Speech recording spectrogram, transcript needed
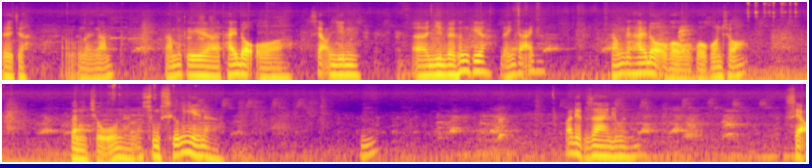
Đây chưa? Mọi người ngắm. Ngắm cái à, thái độ sẹo nhìn uh, nhìn về hướng kia đánh gãi ngắm cái thái độ của của con chó gần chỗ là nó sung sướng như thế nào. Ừ. Quá đẹp dai luôn. Sẹo,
